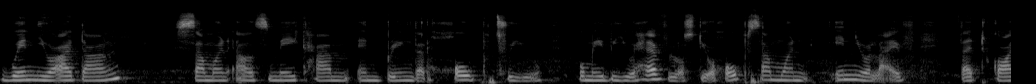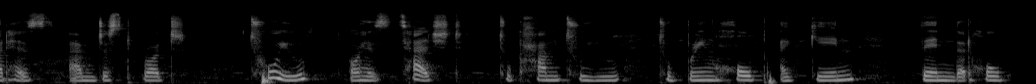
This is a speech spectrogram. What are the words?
when you are down, someone else may come and bring that hope to you, or maybe you have lost your hope. Someone in your life that God has um, just brought to you or has touched to come to you to bring hope again, then that hope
